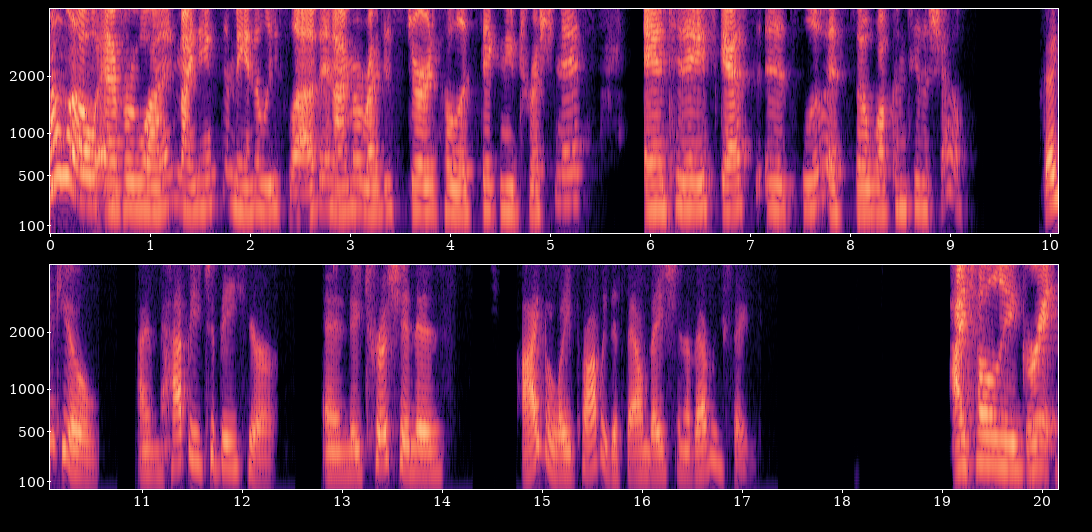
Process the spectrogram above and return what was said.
Hello, everyone. My name is Amanda Lise Love, and I'm a registered holistic nutritionist. And today's guest is Lois. So, welcome to the show. Thank you. I'm happy to be here. And nutrition is, I believe, probably the foundation of everything. I totally agree.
